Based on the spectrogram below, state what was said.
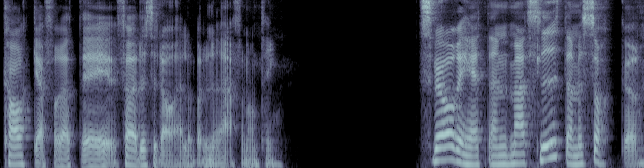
kaka för att det är födelsedag eller vad det nu är för någonting. Svårigheten med att sluta med socker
